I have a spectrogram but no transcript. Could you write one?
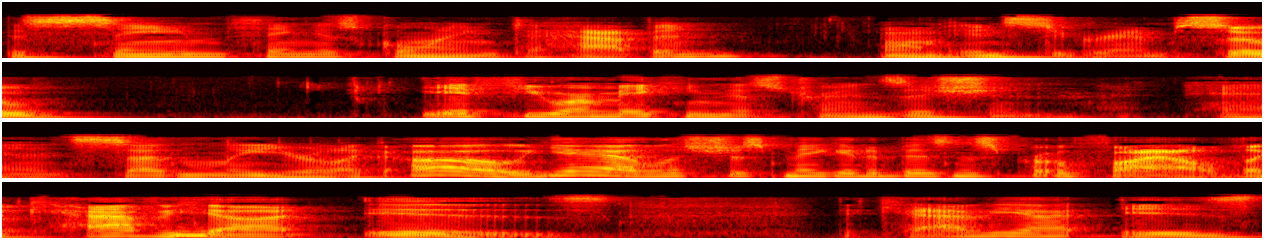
The same thing is going to happen on Instagram. So if you are making this transition and suddenly you're like, oh yeah, let's just make it a business profile. The caveat is, the caveat is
